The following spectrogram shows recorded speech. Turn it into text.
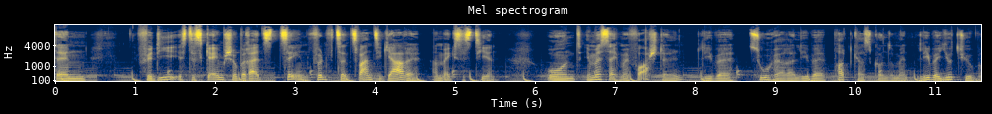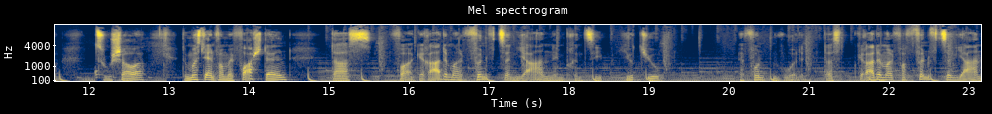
denn für die ist das Game schon bereits 10, 15, 20 Jahre am Existieren. Und ihr müsst euch mal vorstellen, liebe Zuhörer, liebe Podcast-Konsumenten, liebe YouTube-Zuschauer, du musst dir einfach mal vorstellen, dass vor gerade mal 15 Jahren im Prinzip YouTube erfunden wurde. Dass gerade mal vor 15 Jahren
